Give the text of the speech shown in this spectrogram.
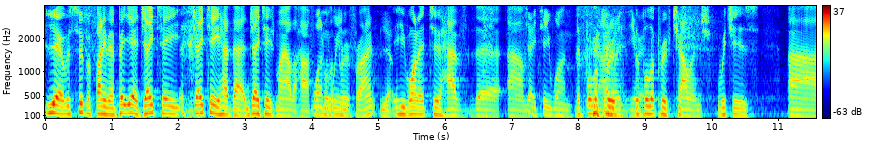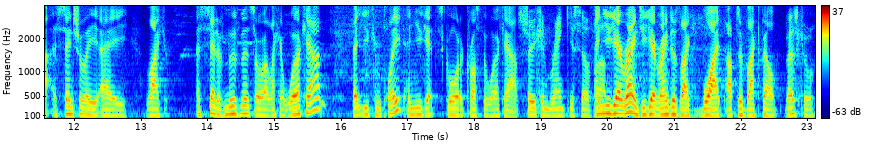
yeah, it was super funny, man. But yeah, JT, JT had that, and JT's my other half. of One win. bulletproof, right? Yeah. He wanted to have the um, JT won. the bulletproof the bulletproof challenge, which is uh, essentially a like a set of movements or like a workout that you complete and you get scored across the workout. So you can rank yourself And up. you get ranked. You get ranked as like white up to black belt. That's cool.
